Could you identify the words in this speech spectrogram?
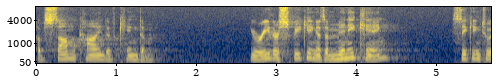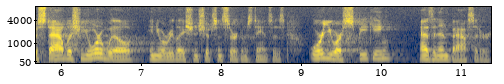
of some kind of kingdom. You are either speaking as a mini king, seeking to establish your will in your relationships and circumstances, or you are speaking as an ambassador,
